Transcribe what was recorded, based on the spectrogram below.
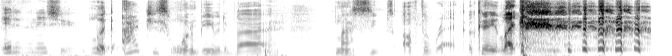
It is an issue. Look, I just want to be able to buy my suits off the rack. Okay, like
